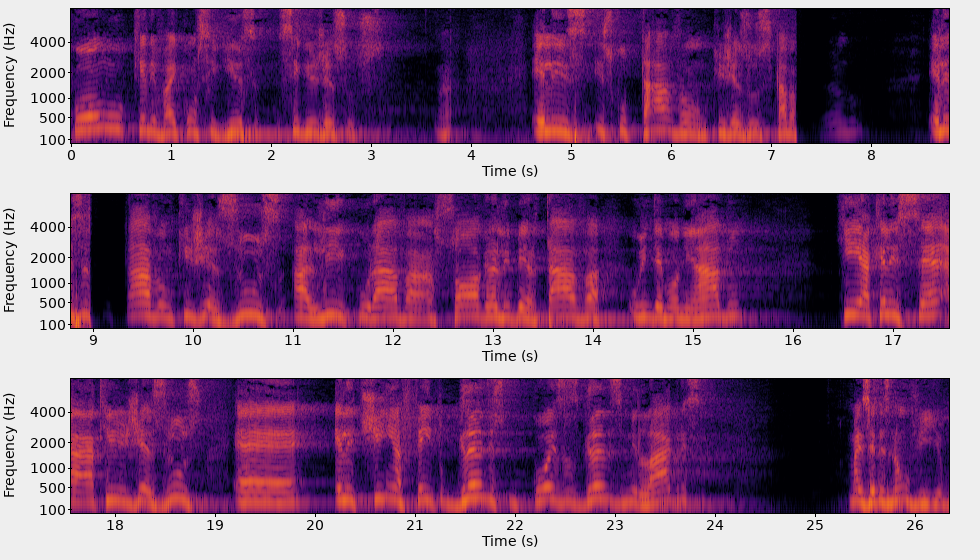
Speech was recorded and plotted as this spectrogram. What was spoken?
como que ele vai conseguir seguir Jesus? Né? Eles escutavam que Jesus estava curando, eles escutavam que Jesus ali curava a sogra, libertava o endemoniado, que aquele que Jesus é, ele tinha feito grandes coisas, grandes milagres, mas eles não viam.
